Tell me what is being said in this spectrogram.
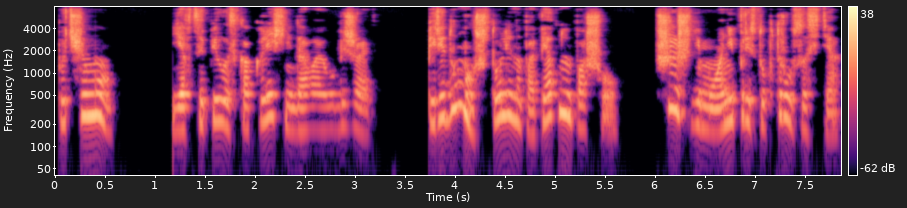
«Почему?» Я вцепилась, как клещ, не давая убежать. Передумал, что ли, на попятную пошел? Шиш ему, а не приступ трусости.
